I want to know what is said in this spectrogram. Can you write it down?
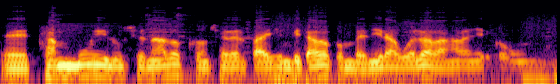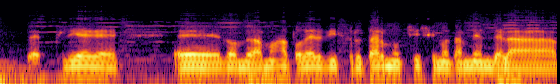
Eh, están muy ilusionados con ser el país invitado, con venir a Huelva, van a venir con un despliegue eh, donde vamos a poder disfrutar muchísimo también de la,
